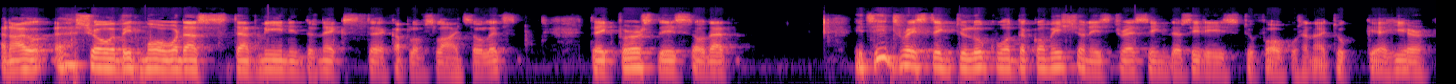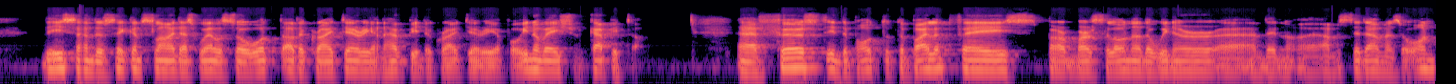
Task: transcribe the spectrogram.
And I'll uh, show a bit more what does that mean in the next couple of slides. So let's take first this so that it's interesting to look what the commission is stressing the cities to focus. And I took uh, here this and the second slide as well. So what are the criteria and have been the criteria for innovation capital? Uh, first in the, the pilot phase, Bar Barcelona, the winner, uh, and then uh, Amsterdam, and so on.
